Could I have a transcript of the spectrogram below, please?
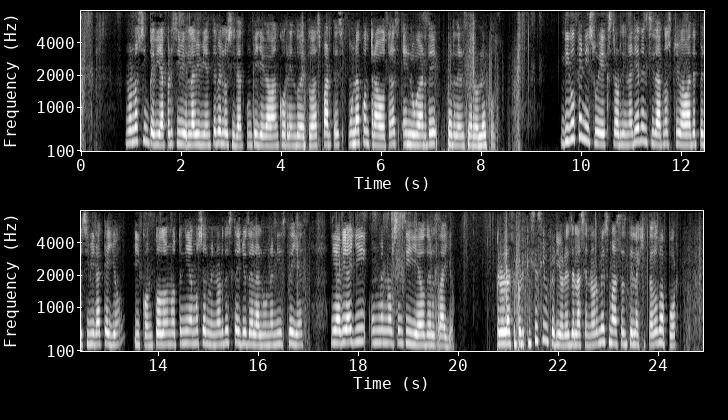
no nos impedía percibir la viviente velocidad con que llegaban corriendo de todas partes, una contra otras, en lugar de perderse a lo lejos. Digo que ni su extraordinaria densidad nos privaba de percibir aquello, y con todo no teníamos el menor destello de la luna ni estrellas, ni había allí un menor centilleo del rayo. Pero las superficies inferiores de las enormes masas del agitado vapor,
